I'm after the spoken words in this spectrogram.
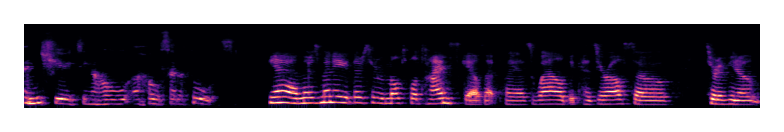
initiating a whole a whole set of thoughts. Yeah, and there's many there's sort of multiple time scales at play as well because you're also sort of you know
